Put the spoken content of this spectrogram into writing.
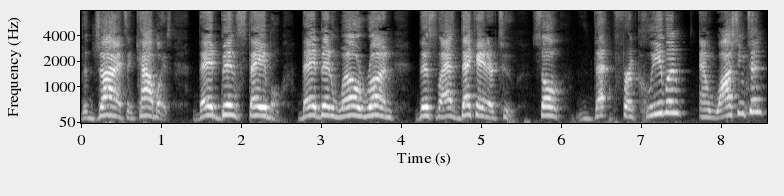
The Giants and Cowboys, they've been stable. They've been well run this last decade or two. So that for Cleveland and Washington,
